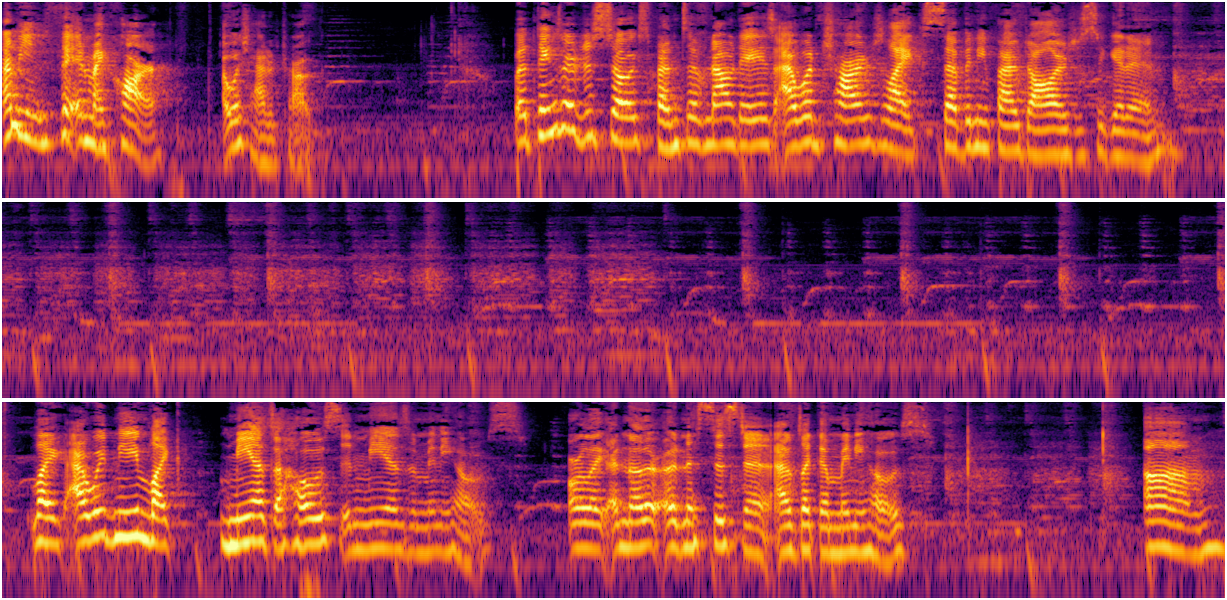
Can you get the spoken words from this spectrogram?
I mean, fit in my car. I wish I had a truck. But things are just so expensive nowadays. I would charge like $75 just to get in. Like I would need like me as a host and me as a mini host or like another an assistant as like a mini host. Um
